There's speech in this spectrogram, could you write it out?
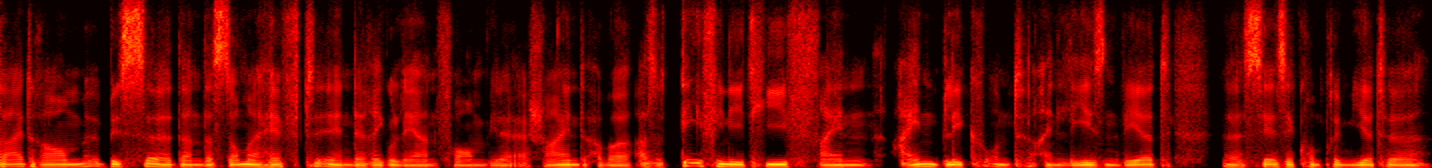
Zwischenzeitraum, bis äh, dann das Sommerheft in der regulären Form wieder erscheint. Aber also definitiv ein Einblick und ein Lesen wert. Äh, sehr, sehr komprimierte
